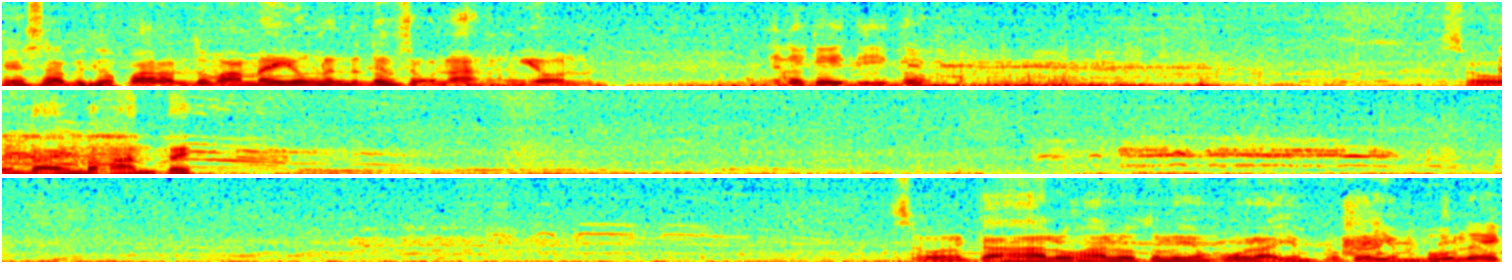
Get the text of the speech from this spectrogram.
Kaya sabi ko parang dumamay. Yung nandoon sa unahang yon nilagay dito. So, ang daing bakante. So, nagkahalo-halo tuloy yung kulay. Yung puti, yung bulik.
